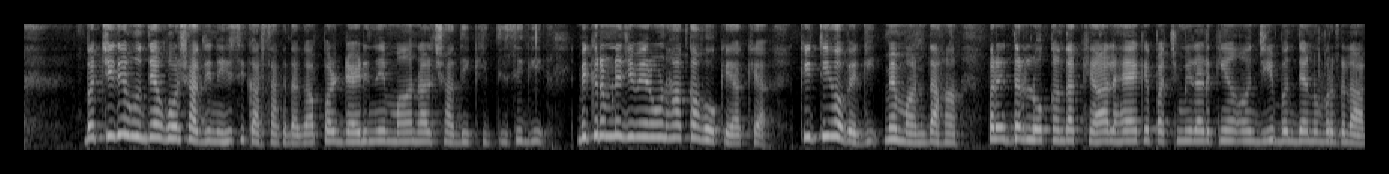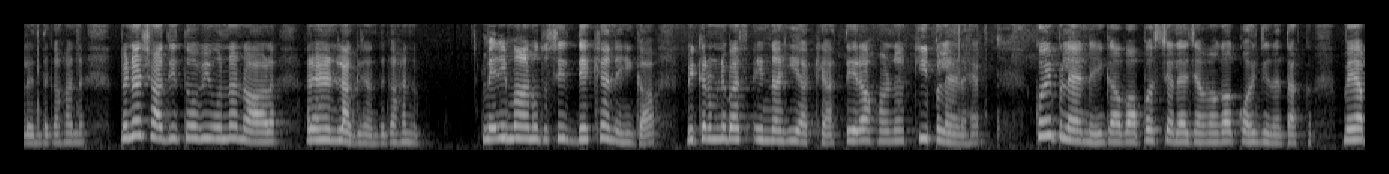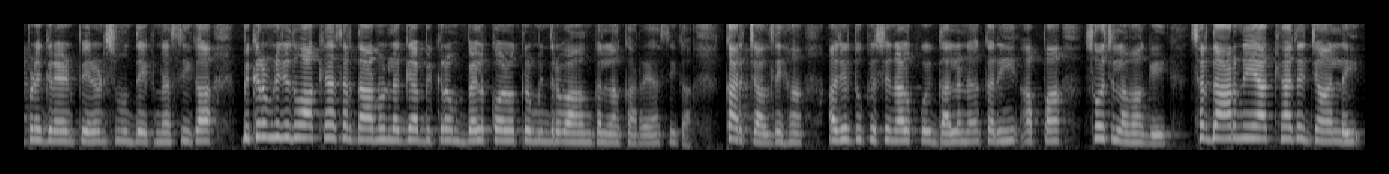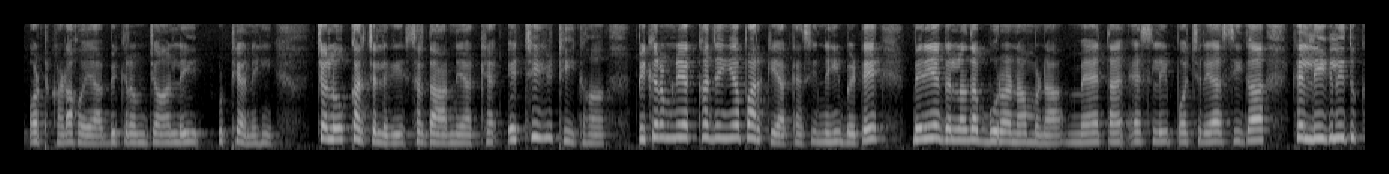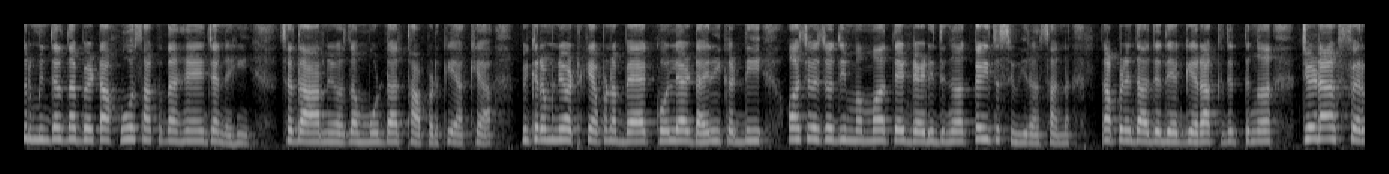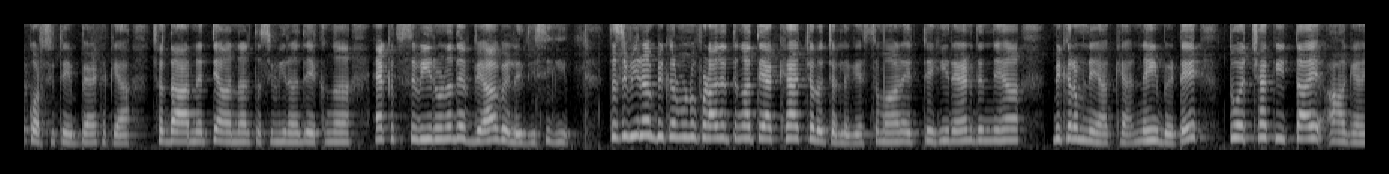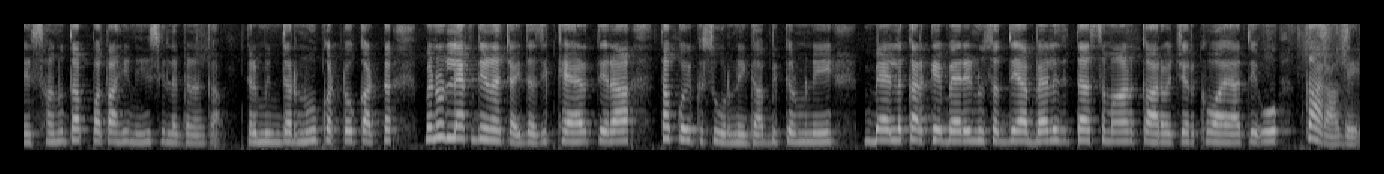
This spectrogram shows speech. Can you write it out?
ਬੱਚੀ ਦੇ ਹੁੰਦਿਆਂ ਹੋਰ ਸ਼ਾਦੀ ਨਹੀਂ ਸੀ ਕਰ ਸਕਦਾਗਾ, ਪਰ ਡੈਡੀ ਨੇ ਮਾਂ ਨਾਲ ਸ਼ਾਦੀ ਕੀਤੀ ਸੀਗੀ। ਵਿਕਰਮ ਨੇ ਜਿਵੇਂ ਰੋਣ ਹਾਕਾ ਹੋ ਕੇ ਆਖਿਆ, ਕੀਤੀ ਹੋਵੇਗੀ, ਮੈਂ ਮੰਨਦਾ ਹਾਂ, ਪਰ ਇੱਧਰ ਲੋਕਾਂ ਦਾ ਖਿਆਲ ਹੈ ਕਿ ਪੱਛਮੀ ਲੜਕੀਆਂ ਉਂਝ ਹੀ ਬੰਦਿਆਂ ਨੂੰ ਵਰਗਲਾ ਲੈਂਦੀਆਂ ਹਨ। ਬਿਨਾਂ ਸ਼ਾਦੀ ਤੋਂ ਵੀ ਉਹਨਾਂ ਨਾਲ ਰਹਿਣ ਲੱਗ ਜਾਂਦੀਆਂ ਹਨ। ਮੇਰੀ ਮਾਂ ਨੂੰ ਤੁਸੀਂ ਦੇਖਿਆ ਨਹੀਂਗਾ? ਵਿਕਰਮ ਨੇ ਬਸ ਇੰਨਾ ਹੀ ਆਖਿਆ, ਤੇਰਾ ਹੁਣ ਕੀ ਪਲਾਨ ਹੈ? ਕੋਈ ਪਲਾਨ ਨਹੀਂਗਾ ਵਾਪਸ ਚਲਿਆ ਜਾਵਾਂਗਾ ਕੁਝ ਦਿਨਾਂ ਤੱਕ। ਮੈਂ ਆਪਣੇ ਗ੍ਰੈਂਡ ਪੇਰੈਂਟਸ ਨੂੰ ਦੇਖਣਾ ਸੀਗਾ। ਵਿਕਰਮ ਨੇ ਜਦੋਂ ਆਖਿਆ, ਸਰਦਾਰ ਨੂੰ ਲੱਗਿਆ ਵਿਕਰਮ ਬਿਲਕੁਲ ਕਰਮਿੰਦਰ ਵਾਂਗ ਗੱਲਾਂ ਕਰ ਰਿਹਾ ਸੀਗਾ। ਘਰ ਚੱਲਦੇ ਹਾਂ, ਅਜੇ ਤੂੰ ਕਿਸੇ ਨਾਲ ਕੋਈ ਗੱਲ ਨਾ ਕਰੀ, ਆਪਾਂ ਸੋਚ ਲਵਾਂਗੇ। ਸਰਦਾਰ ਨੇ ਆਖਿਆ ਤੇ ਜਾਣ ਲਈ ਉੱਠ ਖੜਾ ਹੋਇਆ। ਵਿਕਰਮ ਜਾਣ ਲਈ ਉੱਠਿਆ ਨਹੀਂ। ਚਲੋ ਘਰ ਚੱਲ ਗਏ। ਸਰਦਾਰ ਨੇ ਆਖਿਆ, ਇੱਥੇ ਹੀ ਠੀਕ ਹਾਂ। ਵਿਕਰਮ ਨੇ ਅੱਖਾਂ ਜਈਆਂ ਭਰ ਕੇ ਆਖਿਆ ਸੀ, ਨਹੀਂ ਬੇਟੇ, ਮੇਰੀਆਂ ਗੱਲਾਂ ਦਾ ਬੁਰਾ ਨਾ ਮਨਾ। ਮੈਂ ਤਾਂ ਇਸ ਲਈ ਪੁੱਛ ਰਿਹਾ ਸੀਗਾ ਕਿ ਲੀਗਲੀ ਤੂੰ ਕਰਮਿੰਦਰ ਦਾ ਬੇਟਾ ਹੋ ਸਕਦਾ ਹੈ ਜਾਂ ਨਹੀਂ? ਸਰਦਾਰ ਨੇ ਉਸ ਦਾ ਮੋਢਾ ਥਾਪੜ ਕੇ ਆਖਿਆ। ਵਿਕਰਮ ਨੇ ਉੱਠ ਕੇ ਆਪਣਾ ਬੈਗ ਖੋਲ੍ਹਿਆ, ਡਾਇਰੀ ਕੱਢੀ। ਉਸ ਵਿੱਚ ਉਹਦੀ ਮੰਮਾ ਤੇ ਡੈਡੀ ਦੀਆਂ ਕਈ ਤਸਵੀਰਾਂ ਸਨ। ਆਪਣੇ ਦਾਦੇ ਦੇ ਅੱਗੇ ਰੱਖ ਦਿੱਤੀਆਂ, ਜਿਹੜਾ ਫਿਰ ਕੁਰਸੀ ਤੇ ਬੈਠ ਗਿਆ। ਸਰਦਾਰ ਨੇ ਧਿਆਨ ਨਾਲ ਤਸਵੀਰਾਂ ਦੇਖੀਆਂ। ਇੱਕ ਤਸਵੀਰ ਉਹਨਾਂ ਦੇ ਵਿਆਹ ਵੇਲੇ ਦੀ ਸੀਗੀ। ਤਸਵੀਰਾਂ ਬਿਕਰਮ ਨੂੰ ਫੜਾ ਦਿੱਤੀਆਂ ਤੇ ਆਖਿਆ, ਚਲੋ ਚੱਲ ਗਏ ਸਮਾਨ ਇੱਥੇ ਹੀ ਰਹਿਣ ਦਿੰਦੇ ਹਾਂ। ਬਿਕਰਮ ਨੇ ਆਖਿਆ, ਨਹੀਂ ਬੇਟੇ, ਤੂੰ ਅੱਛਾ ਕੀਤਾ ਏ ਆ ਗਿਆ ਏ, ਸਾਨੂੰ ਤਾਂ ਪਤਾ ਹੀ ਨਹੀਂ ਸੀ ਲੱਗਣਾਗਾ। ਰਮਿੰਦਰ ਨੂੰ ਘੱਟੋ ਘੱਟ ਮੈਨੂੰ ਲਿਖ ਦੇਣਾ ਚਾਹੀਦਾ ਸੀ, ਖੈਰ, ਤੇਰਾ ਤਾਂ ਕੋਈ ਕਸੂਰ ਨਹੀਂਗਾ ਵਿਕਰਮ ਨੇ ਬੈਲ ਕਰਕੇ ਬੈਰੇ ਨੂੰ ਸੱਦਿਆ, ਬੈਲ ਦਿੱਤਾ, ਸਮਾਨ ਕਾਰ ਵਿੱਚ ਰਖਵਾਇਆ ਤੇ ਉਹ ਘਰ ਆ ਗਏ।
